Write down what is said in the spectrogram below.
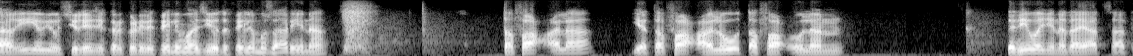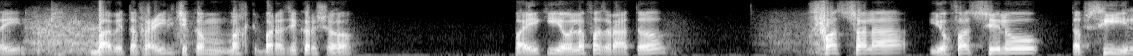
داغي یو یو صيغه ذکر کړي د فعل ماضي او د فعل مضارع نه تفعل يتفعل تفعلا د دې وجه نه دایات ساتي باب تفعیل چې کوم مخک بر ذکر شو پای کې یو لفظ راته فصل يفصل تفصيل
